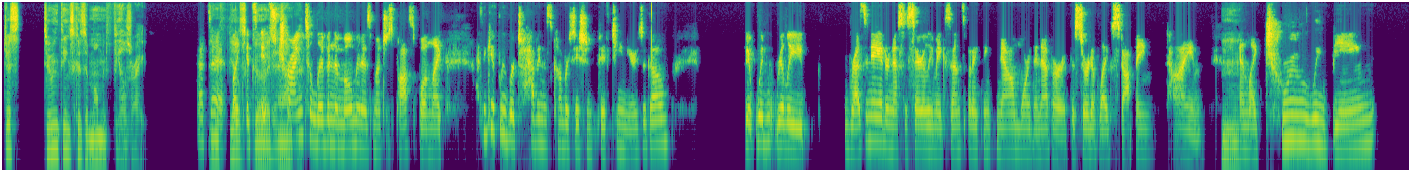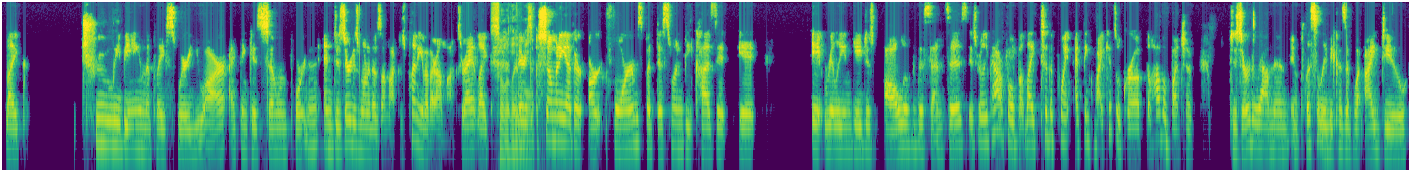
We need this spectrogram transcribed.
just doing things because the moment feels right that's and it, it like it's good. it's and trying I, to live in the moment as much as possible and like i think if we were having this conversation 15 years ago it wouldn't really resonate or necessarily make sense, but I think now more than ever, the sort of like stopping time mm-hmm. and like truly being like truly being in the place where you are, I think is so important. And dessert is one of those unlocks. There's plenty of other unlocks, right? Like so there's so many other art forms, but this one because it it it really engages all of the senses is really powerful. But like to the point, I think my kids will grow up, they'll have a bunch of dessert around them implicitly because of what I do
